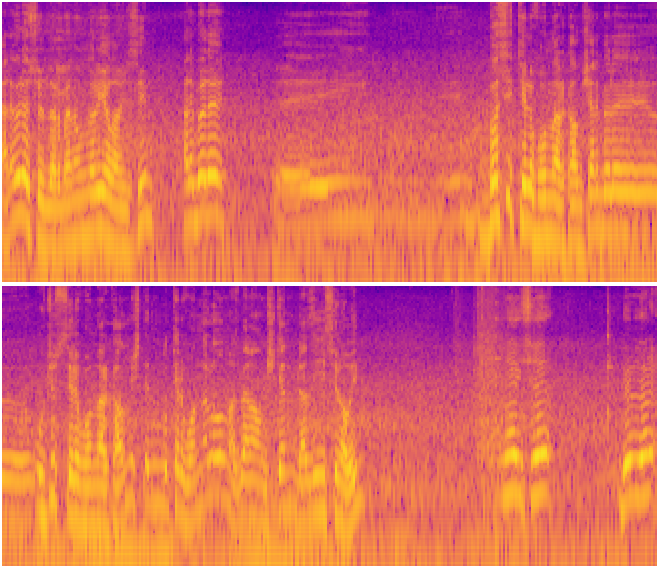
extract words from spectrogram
Yani öyle söylediler. Ben onları yalancısıyım. Hani böyle e, basit telefonlar kalmış. Yani böyle e, ucuz telefonlar kalmış. Dedim bu telefonlarla olmaz. Ben almışken biraz iyisini alayım. Neyse dediler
